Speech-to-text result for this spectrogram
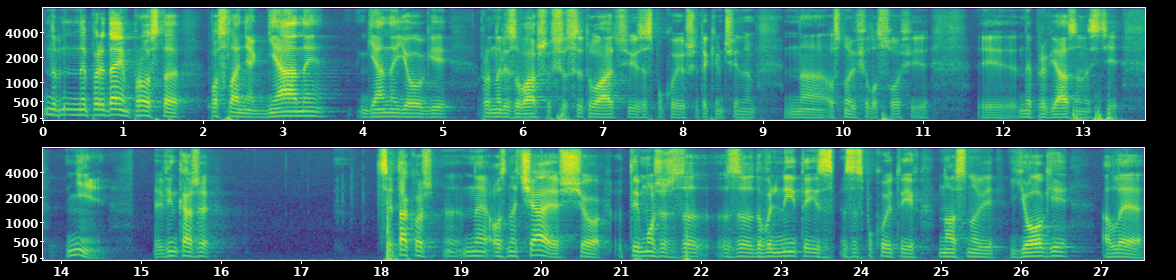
не передай їм просто послання гняни, гняна йоги, проаналізувавши всю ситуацію і заспокоївши таким чином на основі філософії, і неприв'язаності. Ні. Він каже. Це також не означає, що ти можеш задовольнити і заспокоїти їх на основі йоги, але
